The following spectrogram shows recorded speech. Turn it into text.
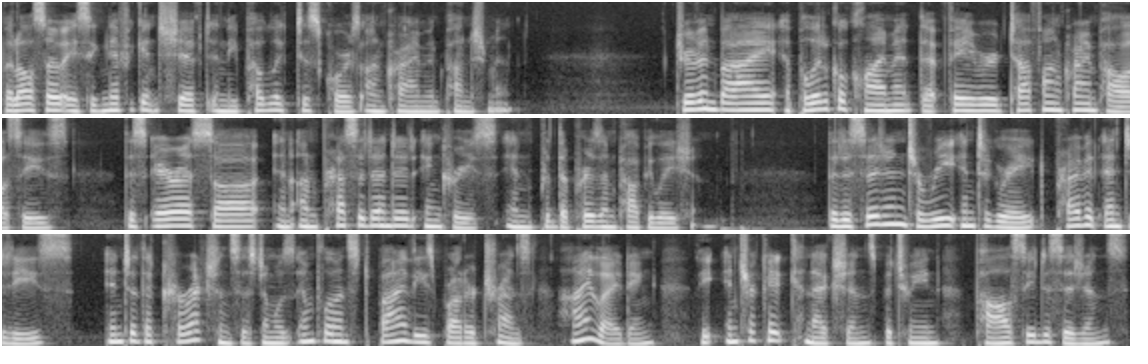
but also a significant shift in the public discourse on crime and punishment. Driven by a political climate that favored tough on crime policies, this era saw an unprecedented increase in the prison population. The decision to reintegrate private entities into the correction system was influenced by these broader trends, highlighting the intricate connections between policy decisions,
